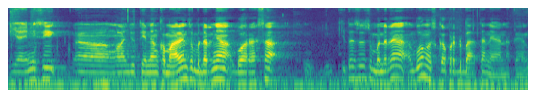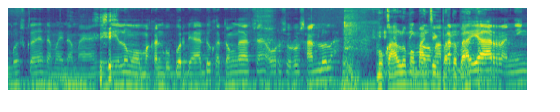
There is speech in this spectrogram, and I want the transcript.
Ya ini sih eh, ngelanjutin yang kemarin sebenarnya gua rasa kita tuh sebenarnya gua nggak suka perdebatan ya anaknya. Gua sukanya damai-damai aja. Jadi lu mau makan bubur diaduk atau enggak, saya urus-urusan lu lah. Muka lu memancing kalau makan perdebatan. bayar anjing.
